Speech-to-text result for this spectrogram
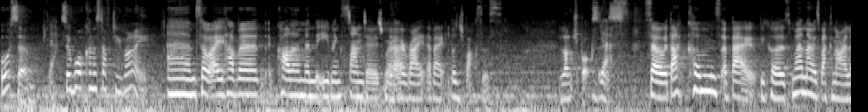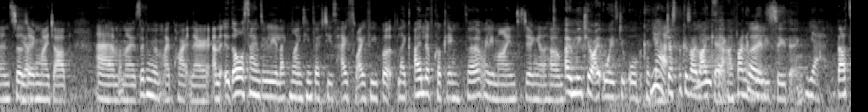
Awesome. Yeah. So what kind of stuff do you write? Um, so I have a column in the Evening Standard where Yeah. I write about lunchboxes. Lunchboxes. Yes. So that comes about because when I was back in Ireland, still Yeah. doing my job, um, and I was living with my partner, and it all sounds really like 1950s housewifey, but like I love cooking, so I don't really mind doing it at home. Oh, me too. I always do all the cooking Yeah, just because I like it. I find it really soothing. Yeah, that's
